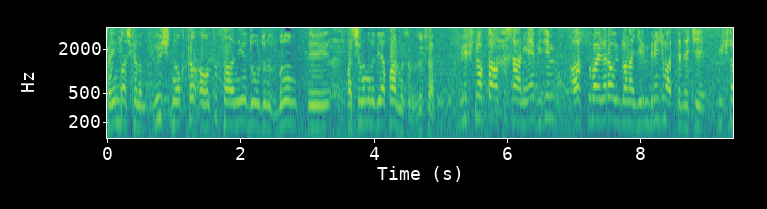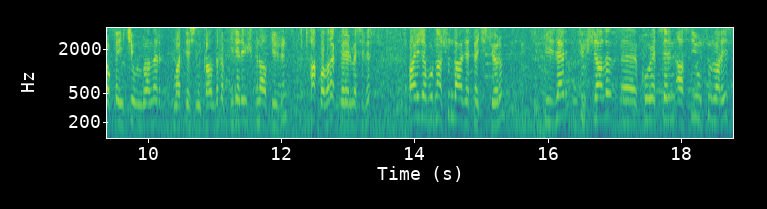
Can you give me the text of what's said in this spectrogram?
Sayın Başkanım 3.6 saniye durdunuz. Bunun e, açılımını bir yapar mısınız lütfen? 3.6 saniye bizim az subaylara uygulanan 21. maddedeki 3.2 uygulanır maddesini kaldırıp bize de 3600'ün hak olarak verilmesidir. Ayrıca buradan şunu da arz etmek istiyorum. Bizler Türk Silahlı e, Kuvvetlerin asli unsurlarıyız.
